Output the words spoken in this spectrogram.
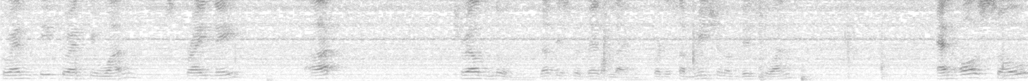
2021 Friday at 12 noon. That is the deadline for the submission of this one. And also,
